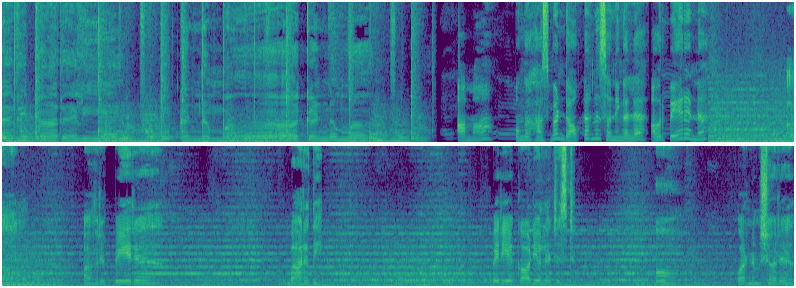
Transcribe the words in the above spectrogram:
பாரதி காதலியே. கண்ணம்மா கண்ணம்மா. ஆமா உங்க ஹஸ்பண்ட் டாக்டர்னு சொன்னீங்கல்ல அவர் பேர் என்ன? அவர் பேரு பாரதி. பெரிய கார்டியாலஜிஸ்ட் ஓ. ஒரு நிமிஷம் இரு.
